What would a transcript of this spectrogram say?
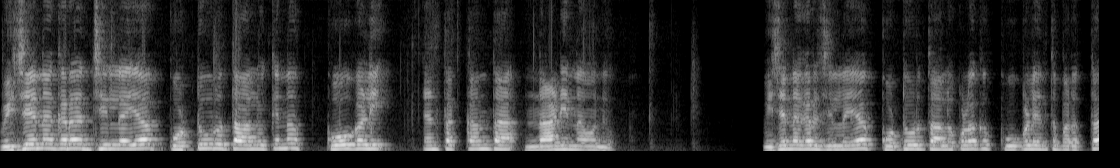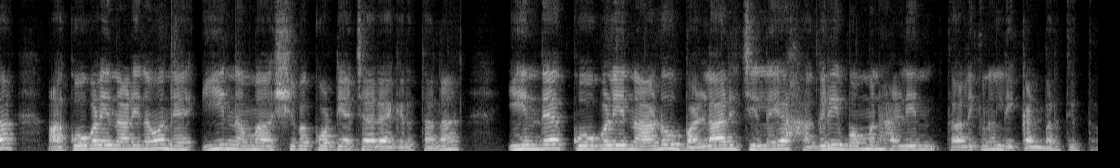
ವಿಜಯನಗರ ಜಿಲ್ಲೆಯ ಕೊಟ್ಟೂರು ತಾಲೂಕಿನ ಕೋಗಳಿ ಅಂತಕ್ಕಂಥ ನಾಡಿನವನು. ವಿಜಯನಗರ ಜಿಲ್ಲೆಯ ಕೊಟ್ಟೂರು ತಾಲೂಕೊಳಗ ಕೋಗಳಿ ಅಂತ ಬರುತ್ತಾ, ಆ ಕೋಗಳಿ ನಾಡಿನವನೇ ಈ ನಮ್ಮ ಶಿವಕೋಟ್ಯಾಚಾರ್ಯ ಆಗಿರ್ತಾನ. ಈ ಹಿಂದೆ ಕೋಗಳಿ ನಾಡು ಬಳ್ಳಾರಿ ಜಿಲ್ಲೆಯ ಹಗರಿ ಬೊಮ್ಮನಹಳ್ಳಿ ತಾಲೂಕಿನಲ್ಲಿ ಕಂಡು ಬರ್ತಿತ್ತು.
